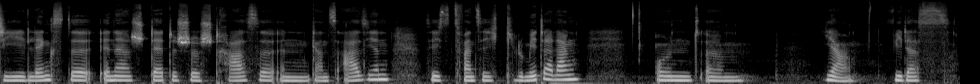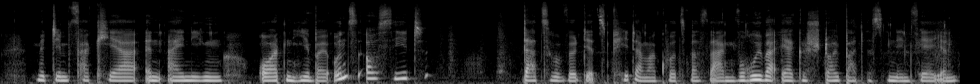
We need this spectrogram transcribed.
die längste innerstädtische Straße in ganz Asien. Sie ist 20 Kilometer lang und ähm, ja, wie das mit dem Verkehr in einigen Orten hier bei uns aussieht, dazu wird jetzt Peter mal kurz was sagen, worüber er gestolpert ist in den Ferien.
